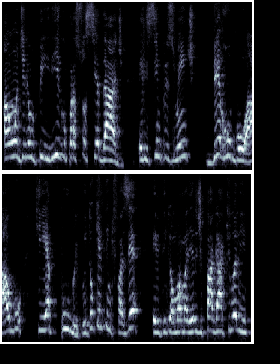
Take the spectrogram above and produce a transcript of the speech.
aonde ele é um perigo para a sociedade. Ele simplesmente derrubou algo que é público. Então o que ele tem que fazer? Ele tem que arrumar uma maneira de pagar aquilo ali.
